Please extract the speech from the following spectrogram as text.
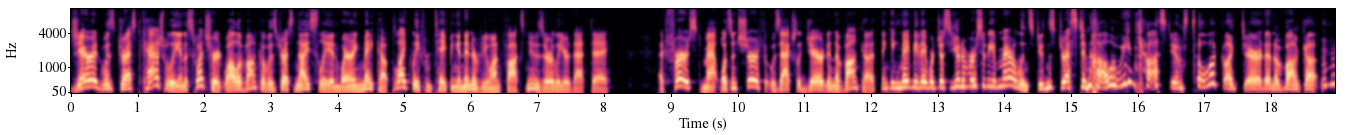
Jared was dressed casually in a sweatshirt while Ivanka was dressed nicely and wearing makeup, likely from taping an interview on Fox News earlier that day. At first, Matt wasn't sure if it was actually Jared and Ivanka, thinking maybe they were just University of Maryland students dressed in Halloween costumes to look like Jared and Ivanka. Mm-hmm.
